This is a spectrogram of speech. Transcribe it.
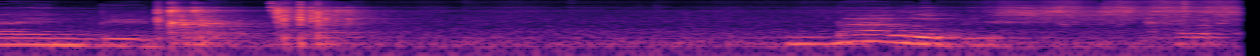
লাইন বিউটি ভালো বেশ, খারাপ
